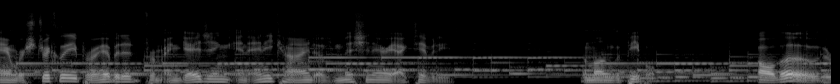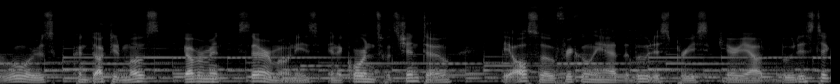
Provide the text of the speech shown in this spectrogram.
and were strictly prohibited from engaging in any kind of missionary activities among the people. Although the rulers conducted most government ceremonies in accordance with Shinto, they also frequently had the Buddhist priests carry out Buddhistic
